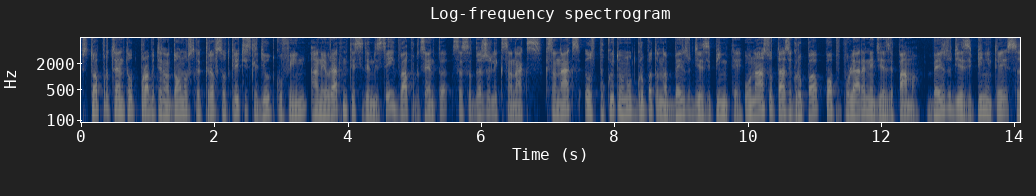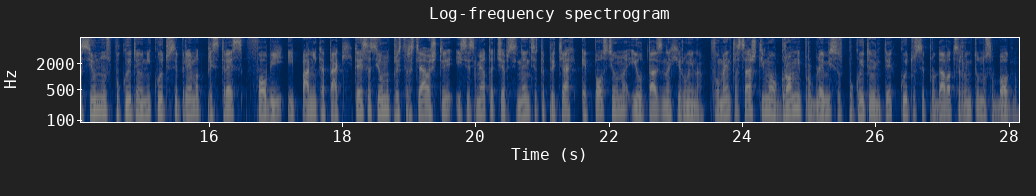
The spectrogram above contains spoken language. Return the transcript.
В 100% от пробите на донорска кръв са открити следи от кофеин, а невероятните 72% са съдържали ксанакс. Ксанакс е успокоително от групата на бензодиазепините. У нас от тази група по-популярен е диазепама. Бензодиазепините са силни успокоителни, които се приемат при стрес, фобии и паник атаки. Те са силно пристрастяващи и се смята, че абстиненцията при тях е по-силна силна и от тази на хероина. В момента САЩ има огромни проблеми с успокоителните, които се продават сравнително свободно.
